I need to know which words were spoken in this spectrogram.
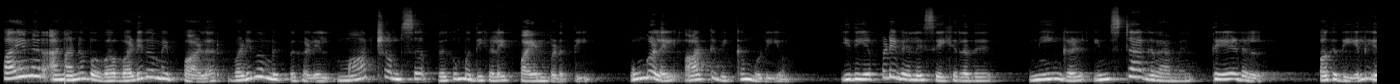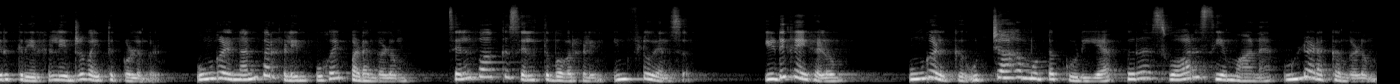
பயனர் அனுபவ வடிவமைப்பாளர் வடிவமைப்புகளில் மாற்றம்ச வெகுமதிகளை பயன்படுத்தி உங்களை ஆட்டுவிக்க முடியும். இது எப்படி வேலை செய்கிறது? நீங்கள் இன்ஸ்டாகிராமில் தேடல் பகுதியில் இருக்கிறீர்கள் என்று வைத்துக் கொள்ளுங்கள். உங்கள் நண்பர்களின் புகைப்படங்களும் செல்வாக்கு செலுத்துபவர்களின் இன்ஃப்ளூயன்சர் இடுகைகளும் உங்களுக்கு உற்சாகமூட்டக்கூடிய பிற சுவாரஸ்யமான உள்ளடக்கங்களும்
